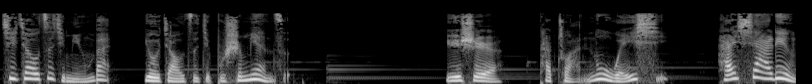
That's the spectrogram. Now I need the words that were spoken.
既叫自己明白，又叫自己不失面子。于是他转怒为喜，还下令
